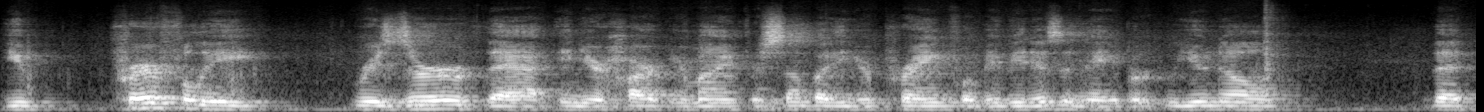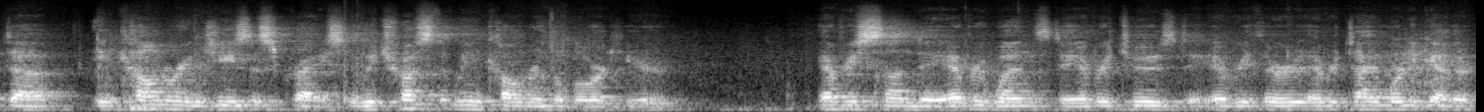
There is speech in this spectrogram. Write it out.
you prayerfully reserve that in your heart and your mind for somebody you're praying for. Maybe it is a neighbor who you know that uh, encountering Jesus Christ, and we trust that we encounter the Lord here every Sunday, every Wednesday, every Tuesday, every third, every time we're together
